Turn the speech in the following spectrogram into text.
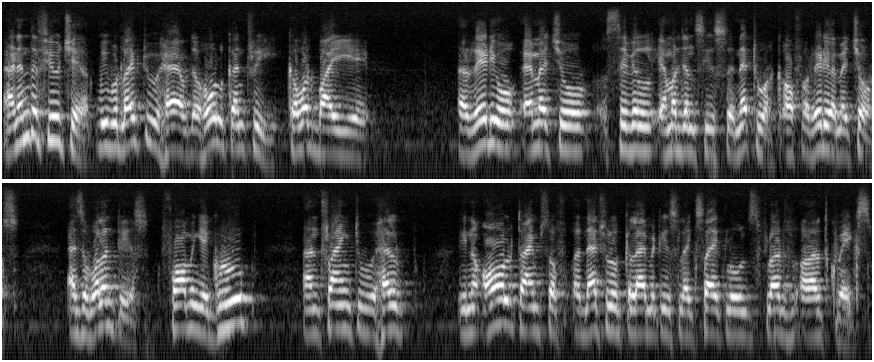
And in the future, we would like to have the whole country covered by a, a radio amateur civil emergencies network of radio amateurs as volunteers, forming a group and trying to help in all types of natural calamities like cyclones, floods, or earthquakes.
